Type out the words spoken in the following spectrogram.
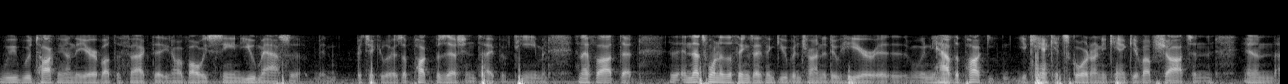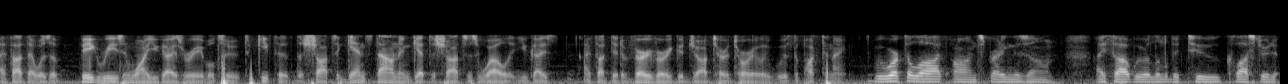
we were talking on the air about the fact that you know I've always seen UMass in particular as a puck possession type of team, and, and I thought that, and that's one of the things I think you've been trying to do here. When you have the puck, you, can't get scored on, you can't give up shots, and and I thought that was a big reason why you guys were able to to keep the, the shots against down and get the shots as well. You guys, I thought, did a very very good job territorially with the puck tonight. We worked a lot on spreading the zone. I thought we were a little bit too clustered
